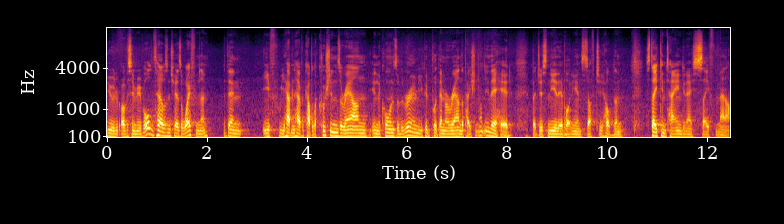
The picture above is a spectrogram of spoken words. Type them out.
you would obviously move all the tables and chairs away from them. But then if we happen to have a couple of cushions around in the corners of the room, you could put them around the patient, not near their head, but just near their body and stuff to help them stay contained in a safe manner.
